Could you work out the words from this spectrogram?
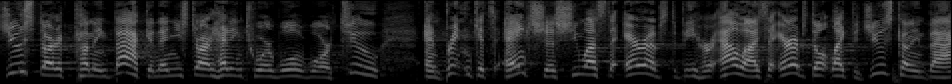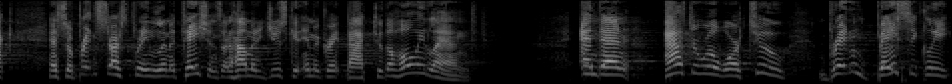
Jews started coming back, and then you start heading toward World War II, and Britain gets anxious. She wants the Arabs to be her allies. The Arabs don't like the Jews coming back, and so Britain starts putting limitations on how many Jews can immigrate back to the Holy Land. And then after World War II, Britain basically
